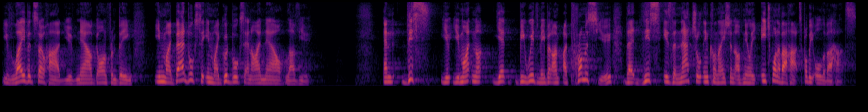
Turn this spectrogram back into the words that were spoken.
You've labored so hard. You've now gone from being in my bad books to in my good books, and I now love you. And this, you, you might not yet be with me, but I'm, i promise you that this is the natural inclination of nearly each one of our hearts, probably all of our hearts.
